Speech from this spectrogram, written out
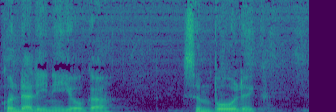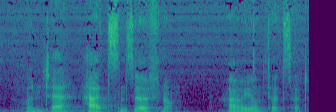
Kundalini-Yoga, Symbolik und der Herzensöffnung. Harium Tatsat.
